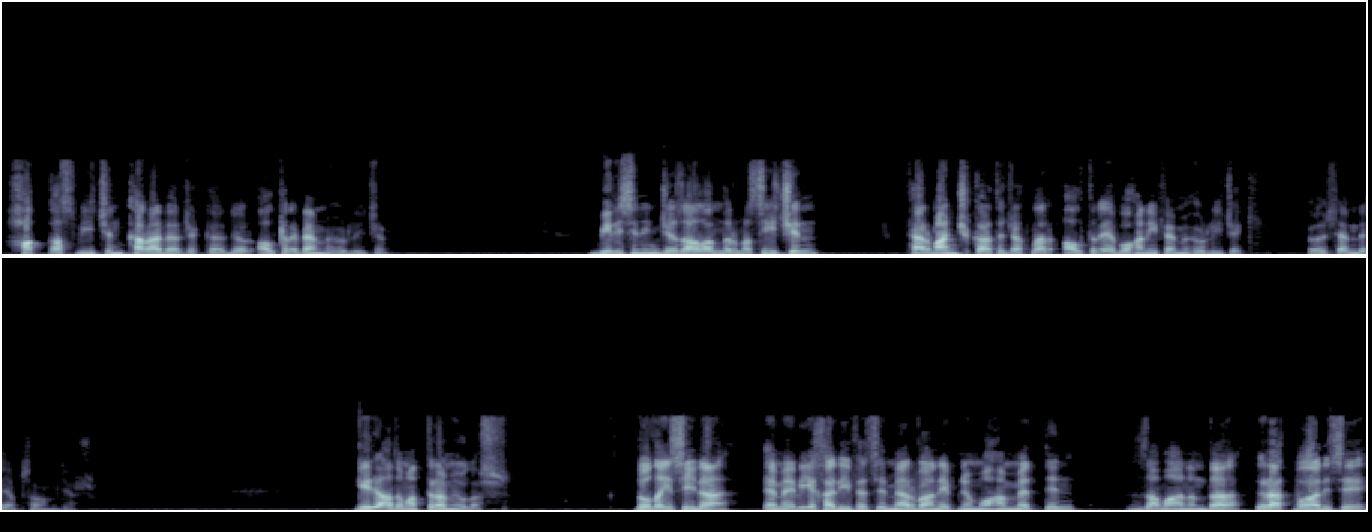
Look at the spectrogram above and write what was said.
hak gasbı için karar verecekler diyor. Altını ben mühürleyeceğim. Birisinin cezalandırması için ferman çıkartacaklar. Altını Ebu Hanife mühürleyecek. Ölsem de yapsam diyor. Geri adım attıramıyorlar. Dolayısıyla Emevi halifesi Mervan İbni Muhammed'in zamanında Irak valisi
